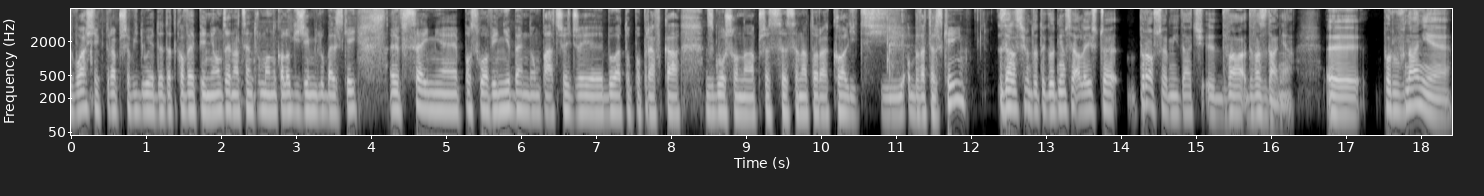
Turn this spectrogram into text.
właśnie, która przewiduje dodatkowe pieniądze na Centrum Onkologii Ziemi Lubelskiej. W Sejmie posłowie nie będą patrzeć, że była to poprawka zgłoszona przez senatora Koalicji Obywatelskiej? Zaraz się do tego odniosę, ale jeszcze proszę mi dać y, dwa, dwa zdania. Y, porównanie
